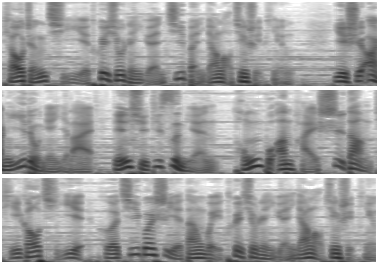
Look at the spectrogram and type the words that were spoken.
调整企业退休人员基本养老金水平，也是二零一六年以来连续第四年。同步安排适当提高企业和机关事业单位退休人员养老金水平，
